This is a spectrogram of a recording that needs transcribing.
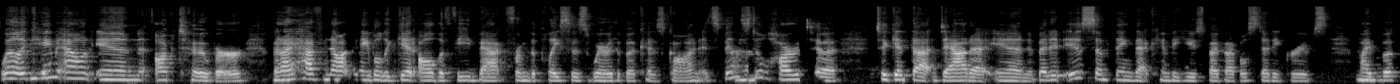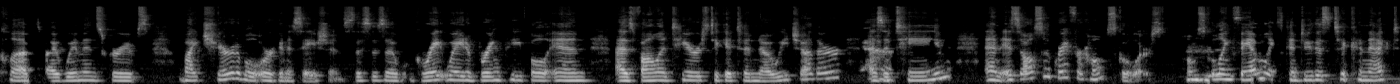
Well, it came out in October, but I have not been able to get all the feedback from the places where the book has gone. It's been uh-huh. still hard to to get that data in, but it is something that can be used by Bible study groups, by mm-hmm. book clubs, by women's groups, by charitable organizations. This is a great way to bring people in as volunteers to get to know each other yeah. as a team, and it's also great for homeschoolers. Mm-hmm. Homeschooling families can do this to connect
